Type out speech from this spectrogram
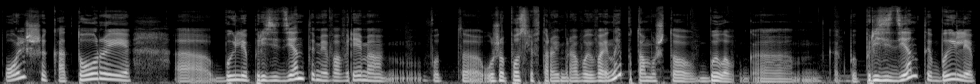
Польши, которые были президентами во время вот уже после Второй мировой войны, потому что было как бы президенты были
